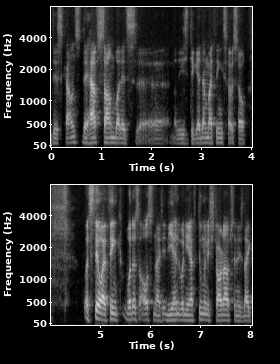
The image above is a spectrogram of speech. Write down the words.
discounts. They have some, but it's uh, not easy to get them. I think so. So, but still, I think what is also nice at the end when you have too many startups and it's like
